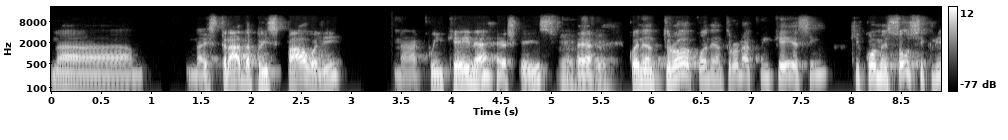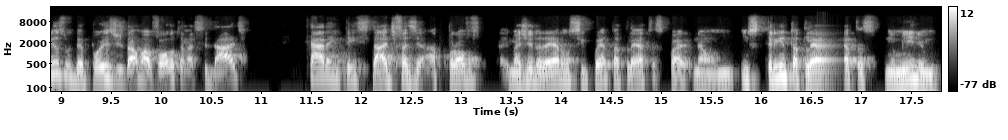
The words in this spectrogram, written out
na, na estrada principal ali, na Queen K, né? Acho que é isso. É, é. Quando entrou, quando entrou na Queen K, assim, que começou o ciclismo depois de dar uma volta na cidade, cara, a intensidade de fazer a prova, imagina, eram 50 atletas, não, uns 30 atletas no mínimo,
